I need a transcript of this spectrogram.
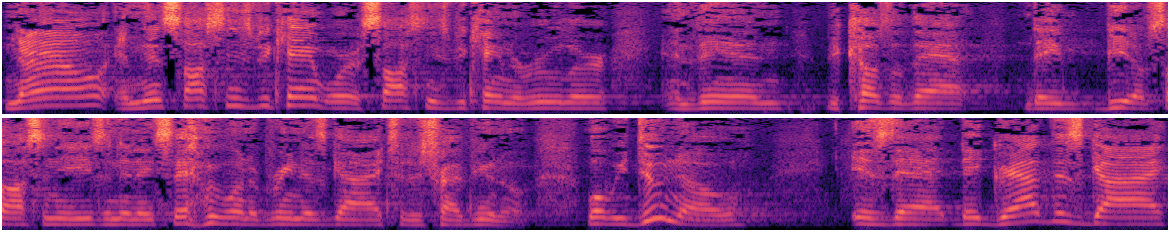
now, and then Sosthenes became, or if Sosthenes became the ruler, and then because of that, they beat up Sosthenes, and then they said, we want to bring this guy to the tribunal. What we do know is that they grab this guy,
